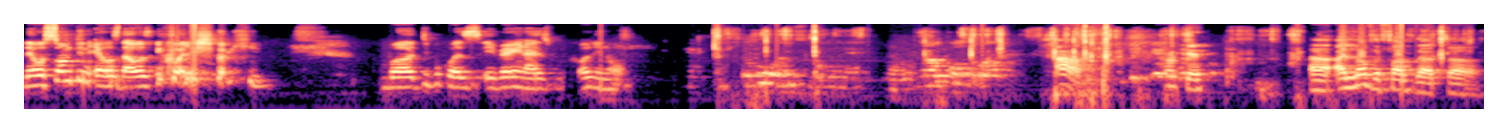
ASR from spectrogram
there was something else that was equally shocking. But the book was a very nice book, all in all. Ah, okay. Uh, I love the fact that uh,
